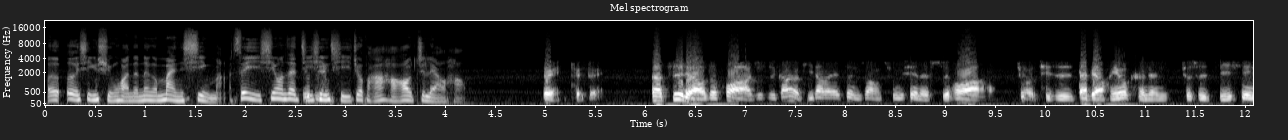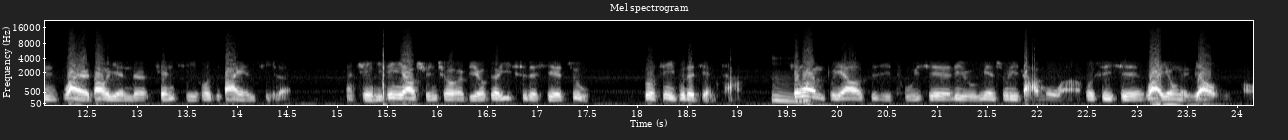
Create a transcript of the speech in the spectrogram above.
恶恶性循环的那个慢性嘛，所以希望在急性期就把它好好治疗好。对对对。那治疗的话，就是刚刚有提到那些症状出现的时候啊，就其实代表很有可能就是急性外耳道炎的前期或是发炎期了。那请一定要寻求耳鼻喉科医师的协助，做进一步的检查。嗯，千万不要自己涂一些，例如面舒利达木啊，或是一些外用的药物哦。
